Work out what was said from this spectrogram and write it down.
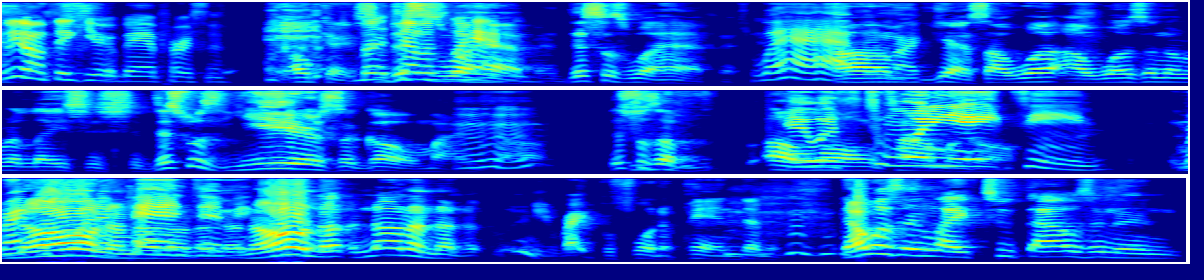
it. we don't think you're a bad person. Okay, so this is what what happened. happened. This is what happened. What happened, Um, Marcus? yes, I was I was in a relationship. This was years ago, my Mhm. This was a, a It long was time ago. 2018, right no, before the no, no, pandemic. no, no, no, no, no, no, no, no. What do you mean Right before the pandemic. that was in like 2000 and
